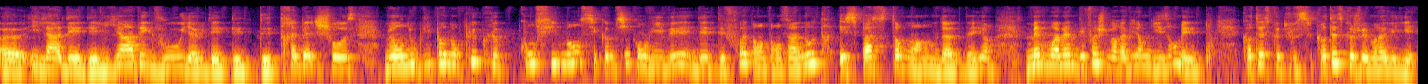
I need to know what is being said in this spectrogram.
Euh, il a des, liens avec vous, il y a eu des, des- des très belles choses, mais on n'oublie pas non plus que le confinement, c'est comme si on vivait des, fois dans, un autre espace-temps. hein. D'a- D'ailleurs, même moi-même, des fois, je me réveille en me disant, mais quand est-ce que, je vais me réveiller?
